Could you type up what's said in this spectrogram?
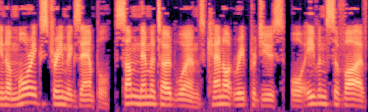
In a more extreme example, some nematode worms cannot reproduce, or even survive,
